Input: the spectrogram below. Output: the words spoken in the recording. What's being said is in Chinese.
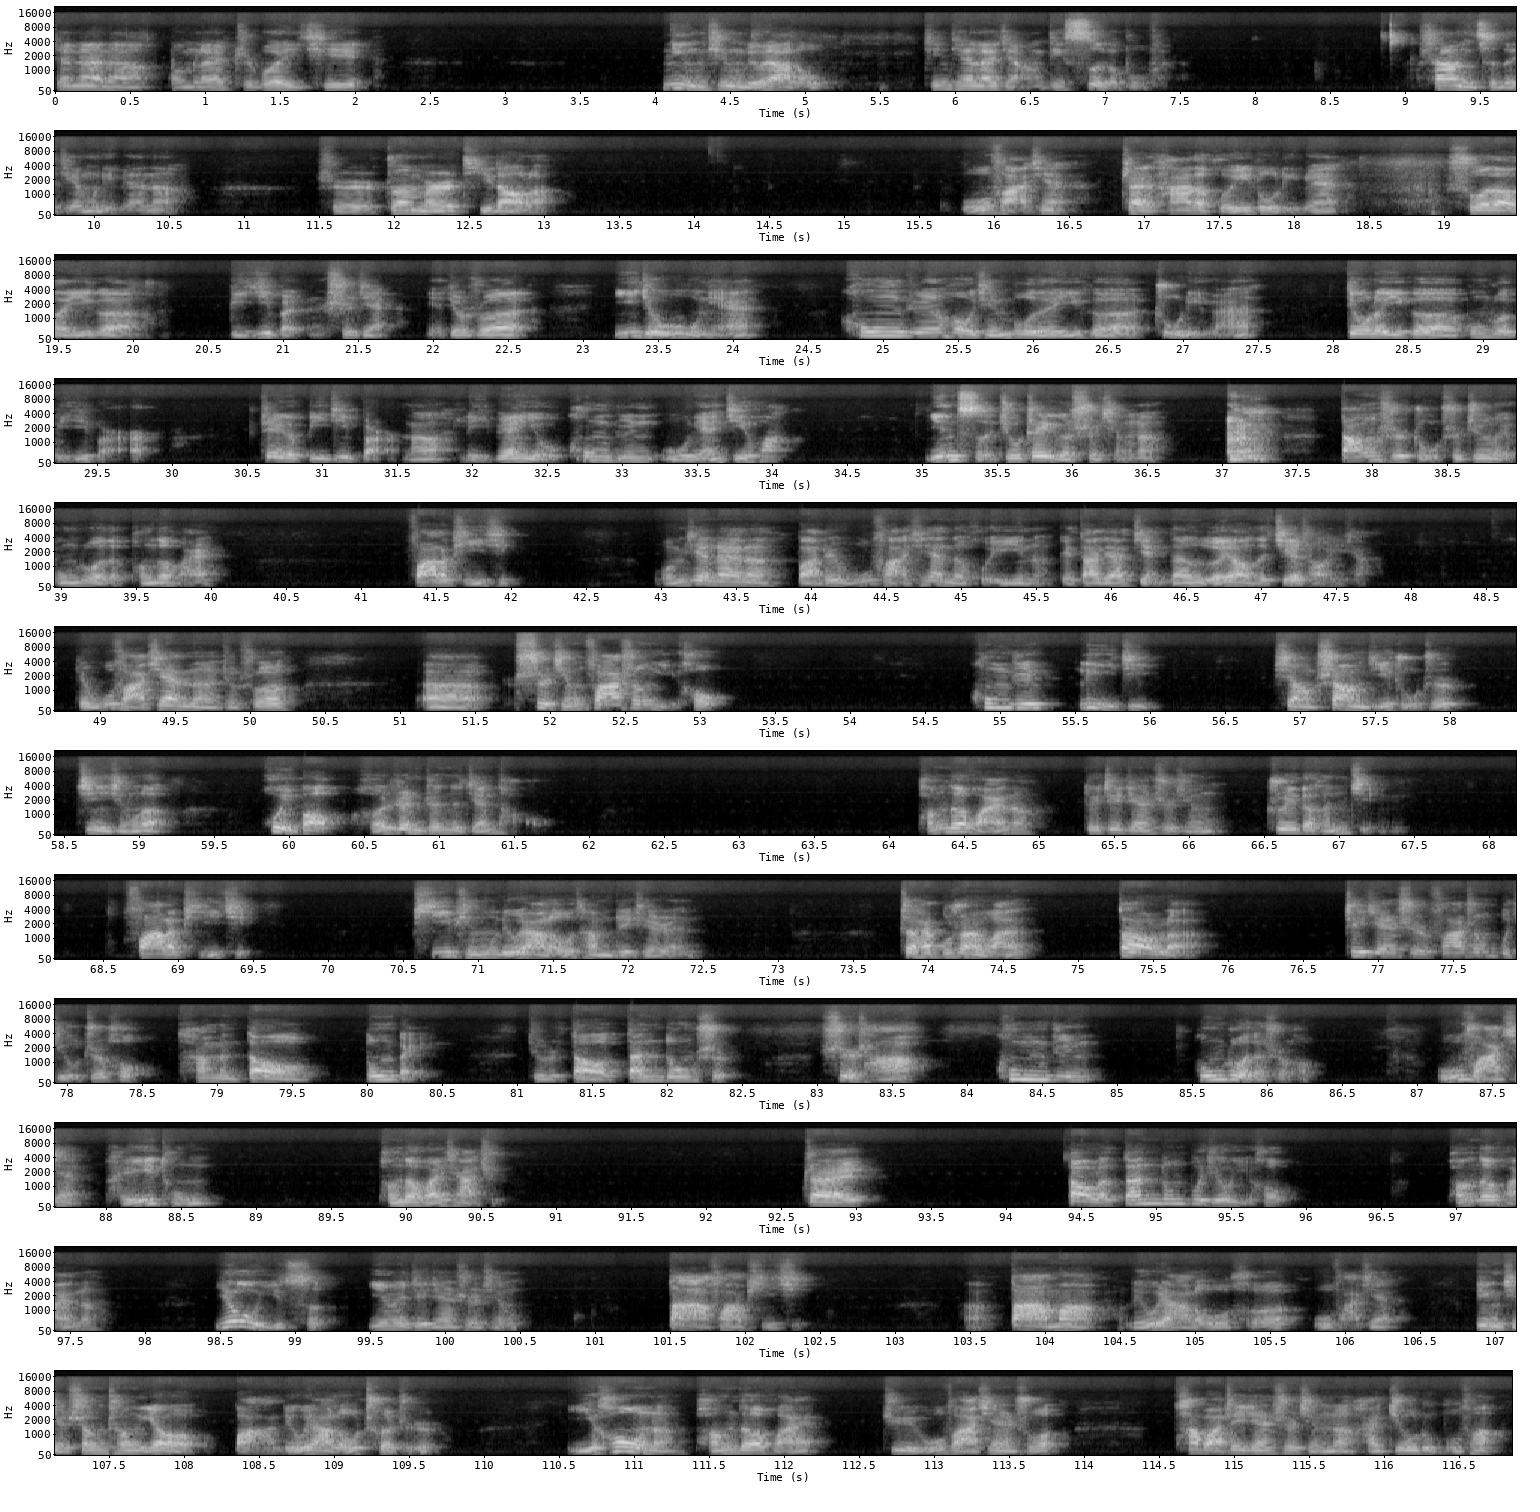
现在呢，我们来直播一期宁姓刘亚楼。今天来讲第四个部分。上一次的节目里边呢，是专门提到了吴法宪在他的回忆录里边说到的一个笔记本事件，也就是说，一九五五年空军后勤部的一个助理员丢了一个工作笔记本这个笔记本呢里边有空军五年计划，因此就这个事情呢。当时主持军委工作的彭德怀发了脾气。我们现在呢，把这吴法宪的回忆呢，给大家简单扼要的介绍一下。这吴法宪呢，就说，呃，事情发生以后，空军立即向上级组织进行了汇报和认真的检讨。彭德怀呢，对这件事情追得很紧。发了脾气，批评刘亚楼他们这些人。这还不算完，到了这件事发生不久之后，他们到东北，就是到丹东市视察空军工作的时候，吴法宪陪同彭德怀下去，在到了丹东不久以后，彭德怀呢？又一次因为这件事情大发脾气，啊，大骂刘亚楼和吴法宪，并且声称要把刘亚楼撤职。以后呢，彭德怀据吴法宪说，他把这件事情呢还揪住不放，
